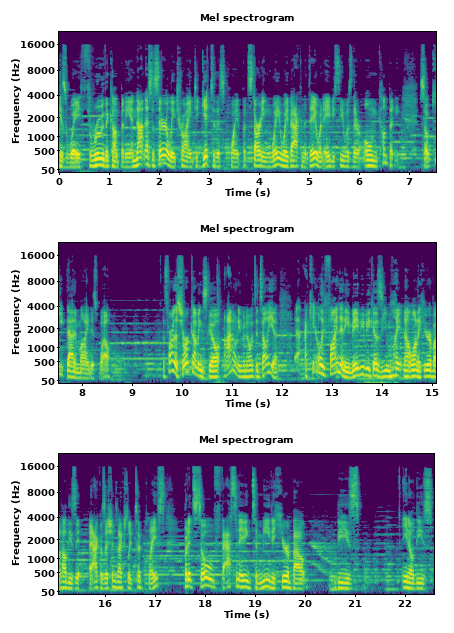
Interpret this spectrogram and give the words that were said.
his way through the company, and not necessarily trying to get to this point, but starting way way back in the day when ABC was their own company. So keep that in mind as well. As far as the shortcomings go, I don't even know what to tell you. I can't really find any. Maybe because you might not want to hear about how these acquisitions actually took place, but it's so fascinating to me to hear about these, you know, these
